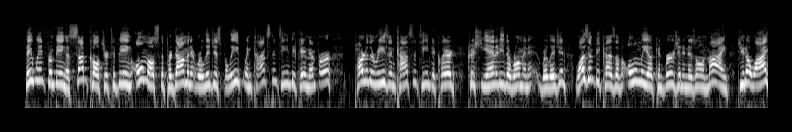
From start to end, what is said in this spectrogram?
they went from being a subculture to being almost the predominant religious belief. When Constantine became emperor, Part of the reason Constantine declared Christianity the Roman religion wasn't because of only a conversion in his own mind. Do you know why?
